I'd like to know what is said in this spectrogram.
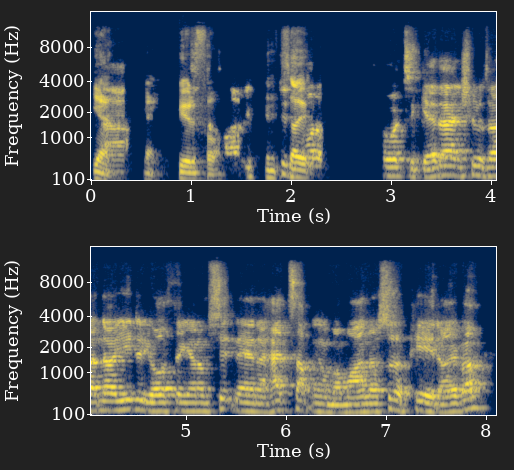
Yeah, Uh, yeah, beautiful. I And so- put it together, and she was like, "No, you do your thing." And I'm sitting there, and I had something on my mind. I sort of peered over,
